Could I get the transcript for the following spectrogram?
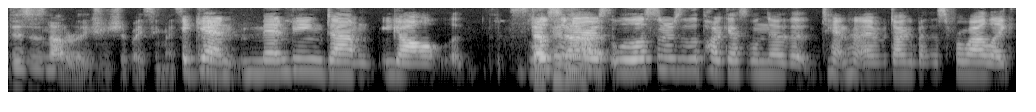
this is not a relationship I see myself." in." Again, men being dumb, y'all. Step listeners, listeners of the podcast will know that Tana and I have been talking about this for a while. Like,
